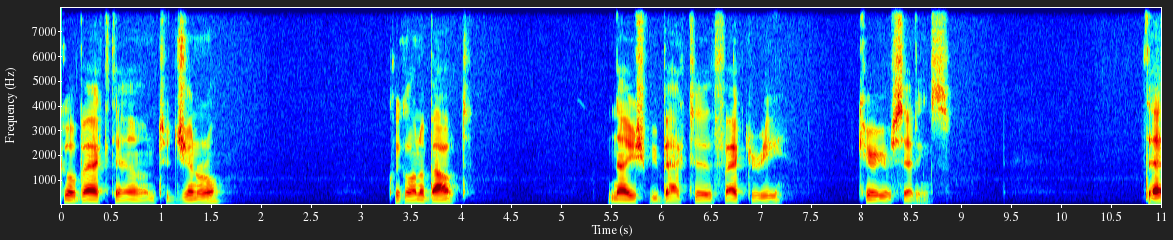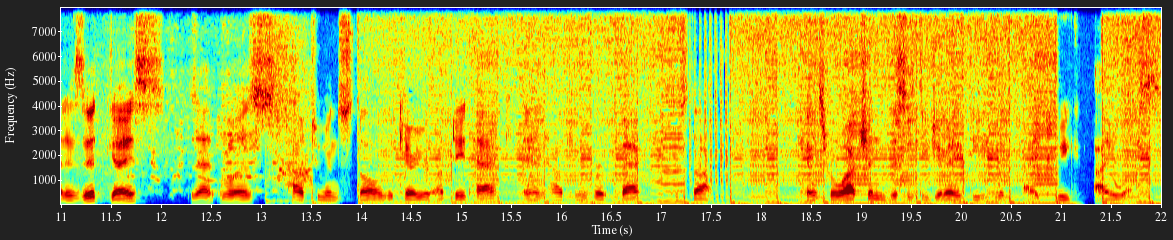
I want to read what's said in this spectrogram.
Go back down to General. Click on About. Now you should be back to the factory carrier settings. That is it, guys. That was how to install the carrier update hack and how to revert back to stock. Thanks for watching. This is DJ Manny D with iTweak iOS.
